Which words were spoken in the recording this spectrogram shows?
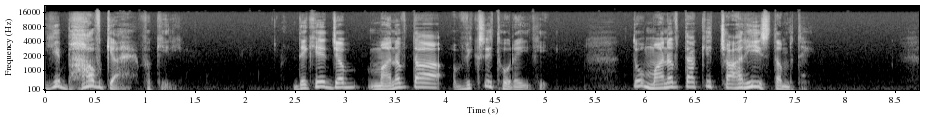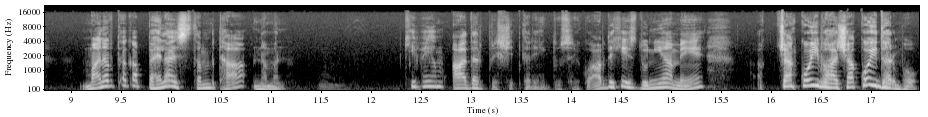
ये भाव क्या है फ़कीरी? देखिए जब मानवता विकसित हो रही थी तो मानवता के चार ही स्तंभ थे। मानवता का पहला स्तंभ था नमन कि भाई हम आदर प्रेषित करें एक दूसरे को। आप देखिए इस दुनिया में चाहे कोई भाषा कोई धर्म हो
